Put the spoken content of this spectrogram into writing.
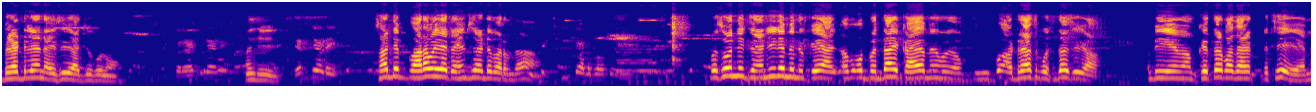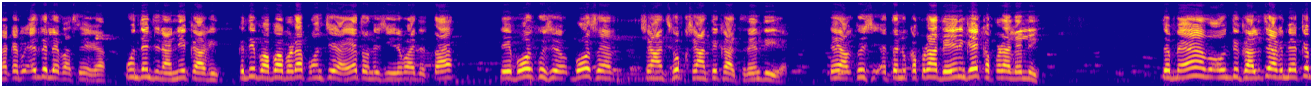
ਬ੍ਰੈਡ ਲੈਣ ਆਏ ਸੀ ਰਾਜੂ ਕੋਲੋਂ। ਕਰੈਕਟ ਲੈਣੇ? ਹਾਂਜੀ। ਦਿਨ ਦਿਹਾੜੇ? ਸਾਢੇ 12 ਵਜੇ ਟਾਈਮ ਸਾਡੇ ਵਰਨ ਦਾ। ਕੀ ਗੱਲਬਾਤ ਹੋਈ? ਬਸ ਉਹਨੇ ਜਨਾਨੀ ਨੇ ਮੈਨੂੰ ਕਿਹਾ ਉਹ ਬੰਦਾ ਇੱਕ ਆਇਆ, ਮੈਨੂੰ ਐਡਰੈਸ ਪੁੱਛਦਾ ਸੀਗਾ ਵੀ ਇਹ ਪਤਾ ਕਿੱਥੇ ਹੈ? ਮੈਂ ਕਿਹਾ ਵੀ ਇਧਰਲੇ ਪਾਸੇ ਹੈਗਾ। ਉਹਦੇ ਜਨਾਨੀ ਇੱਕ ਆ ਗਈ। ਕਹਿੰਦੀ, ਬਾਬਾ ਬੜਾ ਪਹੁੰਚੇ ਆਇਆ, ਤੁਹਾਨੂੰ ਆਸ਼ੀਰਵਾਦ ਦਿੱਤਾ ਤੇ ਬਹੁਤ ਕੁਝ ਬਹੁਤ ਸ਼ਾਂਤ, ਸੁੱਖ ਸ਼ਾਂਤੀ ਘਰ 'ਚ ਰਹਿੰਦੀ ਹੈ ਤੇ ਆਪ ਤੁਸੀਂ, ਤੈਨੂੰ ਕਪੜਾ ਦੇਣਗੇ, ਕਪੜਾ ਲੈ ਲਈ। ਤੇ ਮੈਂ ਉਹਦੀ ਗੱਲ ਚ ਆ ਕੇ ਮੈਂ ਕਿਹਾ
